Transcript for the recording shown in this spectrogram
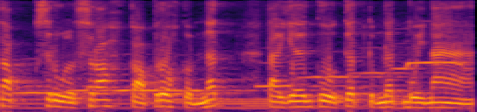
សពស្រួលស្រស់ក៏ព្រោះគំនិតតើយើងគួរគិតគំនិតមួយណា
